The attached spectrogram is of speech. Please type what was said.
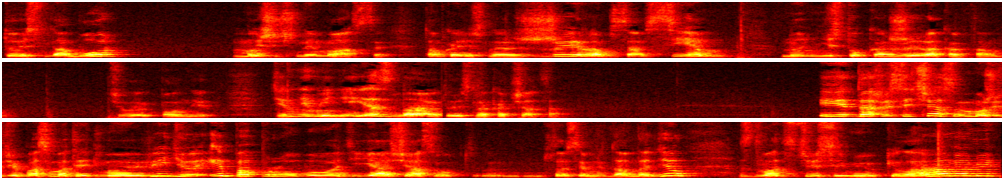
То есть набор мышечной массы. Там, конечно, с жиром совсем, но не столько жира, как там человек полнеет. Тем не менее, я знаю, то есть накачаться. И даже сейчас вы можете посмотреть мое видео и попробовать. Я сейчас вот совсем недавно делал с 27 килограммами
